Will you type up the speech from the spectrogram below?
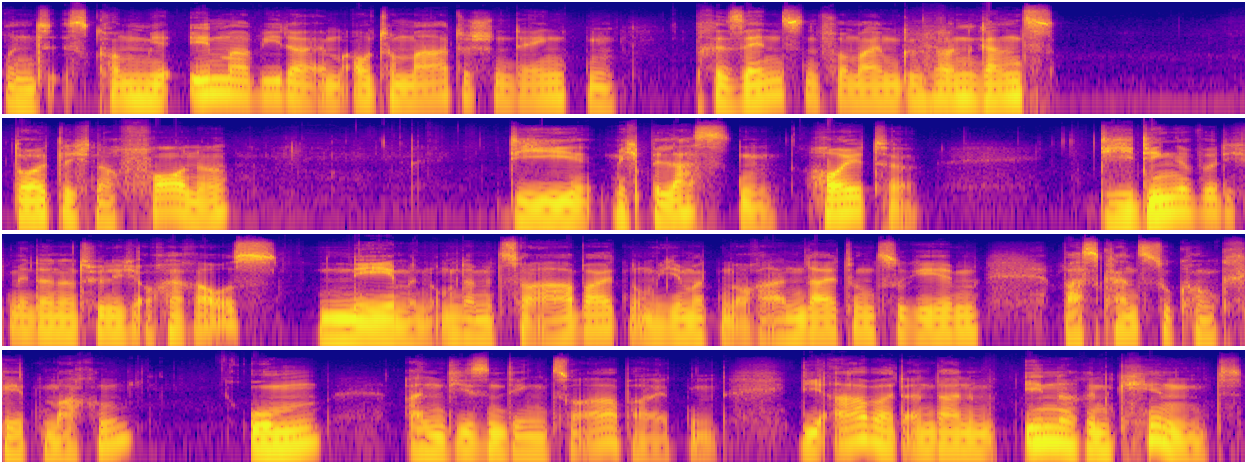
und es kommen mir immer wieder im automatischen Denken Präsenzen von meinem Gehirn ganz deutlich nach vorne, die mich belasten heute. Die Dinge würde ich mir dann natürlich auch herausnehmen, um damit zu arbeiten, um jemandem auch Anleitungen zu geben, was kannst du konkret machen, um an diesen Dingen zu arbeiten. Die Arbeit an deinem inneren Kind,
